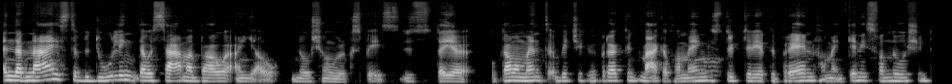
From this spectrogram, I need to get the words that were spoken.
En daarna is de bedoeling dat we samen bouwen aan jouw Notion Workspace. Dus dat je op dat moment een beetje gebruik kunt maken van mijn gestructureerde brein, van mijn kennis van Notion,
